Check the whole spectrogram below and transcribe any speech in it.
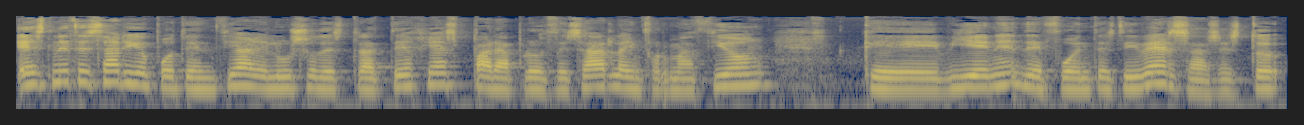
Es necesario potenciar el uso de estrategias para procesar la información que viene de fuentes diversas. Esto,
